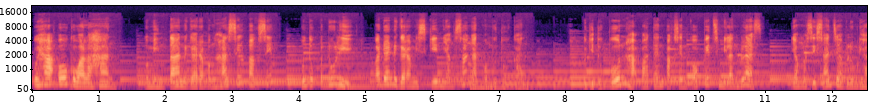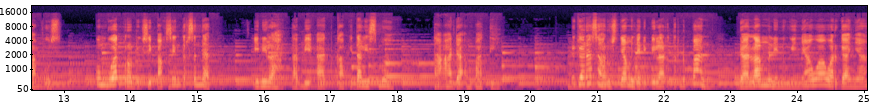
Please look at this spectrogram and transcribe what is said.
WHO kewalahan meminta negara penghasil vaksin untuk peduli pada negara miskin yang sangat membutuhkan. Begitupun hak paten vaksin COVID-19 yang masih saja belum dihapus, membuat produksi vaksin tersendat Inilah tabiat kapitalisme, tak ada empati. Negara seharusnya menjadi pilar terdepan dalam melindungi nyawa warganya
